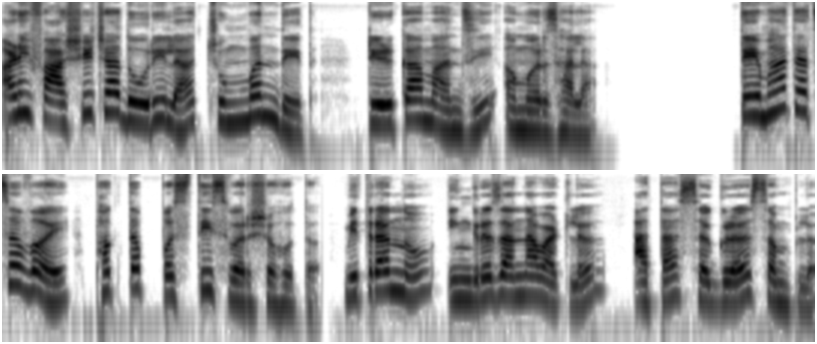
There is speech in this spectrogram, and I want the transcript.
आणि फाशीच्या दोरीला चुंबन देत टिळका मांझी अमर झाला. तेव्हा त्याचं वय फक्त पस्तीस वर्ष होतं. मित्रांनो इंग्रजांना वाटलं आता सगळं संपलं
